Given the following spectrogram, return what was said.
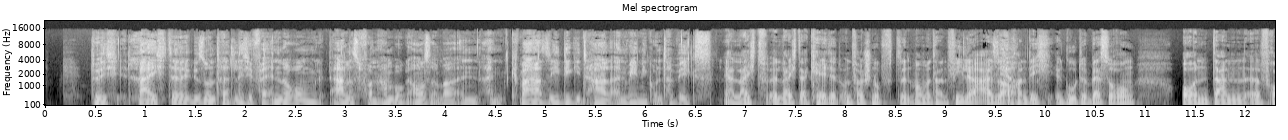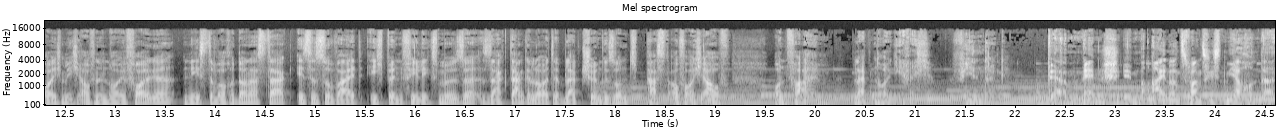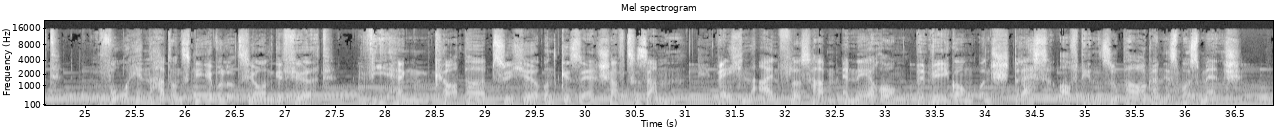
durch leichte gesundheitliche Veränderungen alles von Hamburg aus, aber in, in quasi digital ein wenig unterwegs. Ja, leicht, leicht erkältet und verschnupft sind momentan viele. Also ja. auch an dich gute Besserung und dann äh, freue ich mich auf eine neue Folge. Nächste Woche Donnerstag ist es soweit. Ich bin Felix Möse. Sagt danke Leute, bleibt schön gesund, passt auf euch auf und vor allem bleibt neugierig. Vielen Dank. Der Mensch im 21. Jahrhundert. Wohin hat uns die Evolution geführt? Wie hängen Körper, Psyche und Gesellschaft zusammen? Welchen Einfluss haben Ernährung, Bewegung und Stress auf den Superorganismus Mensch?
